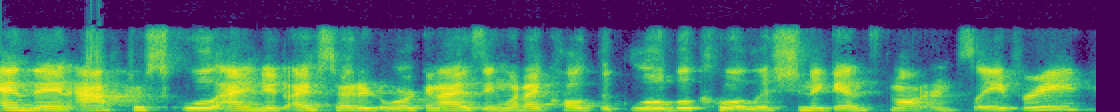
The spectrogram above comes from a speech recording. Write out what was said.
And then after school ended, I started organizing what I called the Global Coalition Against Modern Slavery.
